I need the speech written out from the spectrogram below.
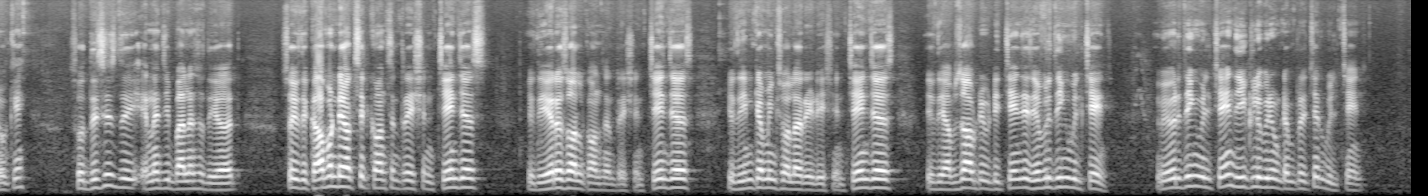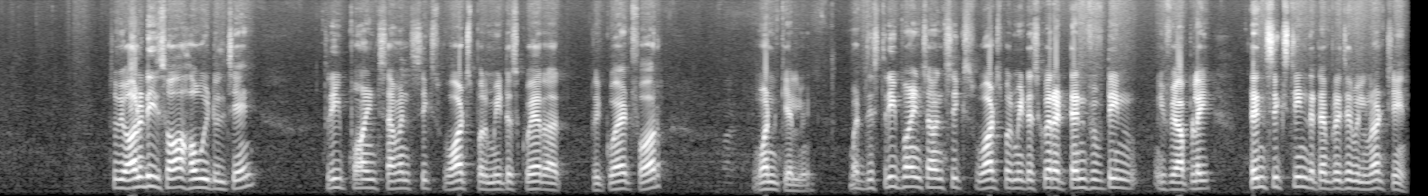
Okay. So, this is the energy balance of the earth. So, if the carbon dioxide concentration changes, if the aerosol concentration changes, if the incoming solar radiation changes, if the absorptivity changes, everything will change. If everything will change, the equilibrium temperature will change. So, we already saw how it will change 3.76 watts per meter square are required for 1 Kelvin. But this 3.76 watts per meter square at 1015 if you apply 1016 the temperature will not change.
